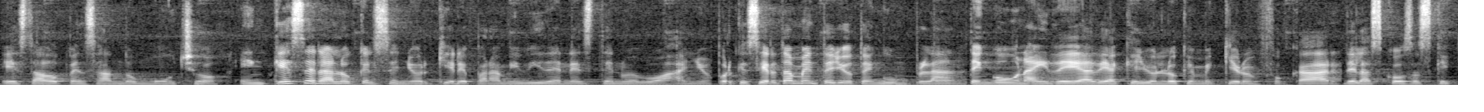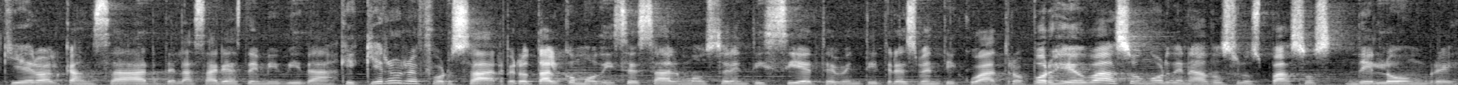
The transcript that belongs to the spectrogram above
he estado pensando mucho en qué será lo que el Señor quiere para mi vida en este nuevo año. Porque ciertamente yo tengo un plan, tengo una idea de aquello en lo que me quiero enfocar, de las cosas que quiero alcanzar, de las áreas de mi vida que quiero reforzar. Pero tal como dice Salmos 37, 23, 24, por Jehová son ordenados los pasos del hombre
